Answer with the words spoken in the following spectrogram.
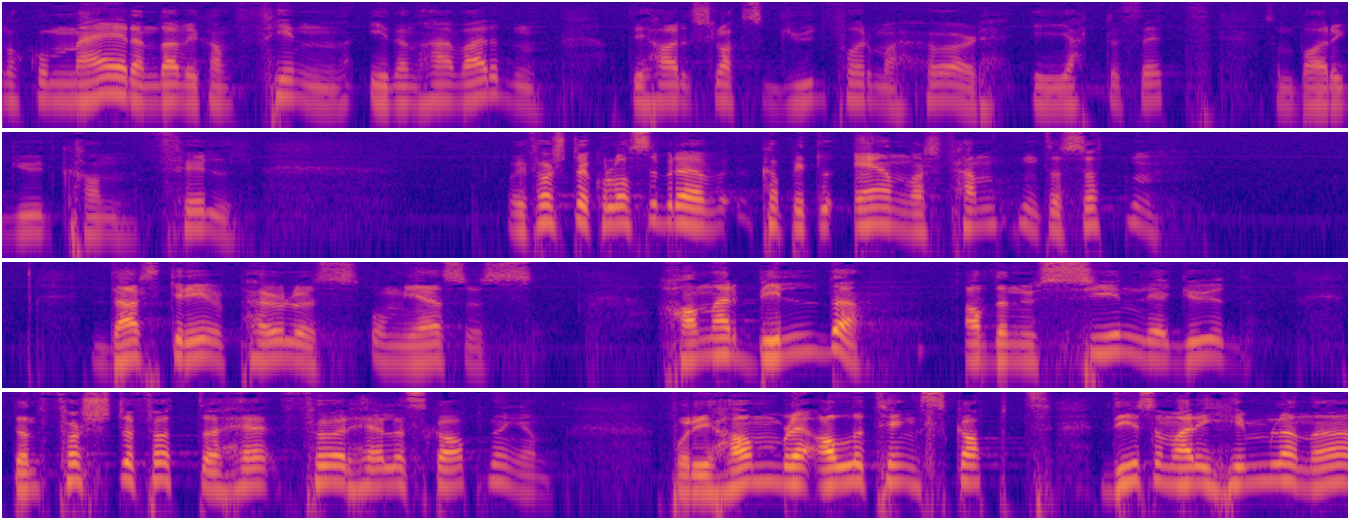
noe mer enn det vi kan finne i denne verden. At de har et slags gudforma høl i hjertet sitt som bare Gud kan fylle. Og I første Kolossebrev, kapittel 1, vers 15-17, der skriver Paulus om Jesus. Han er bildet av den usynlige Gud, den førstefødte he før hele skapningen. For i ham ble alle ting skapt, de som er i himlene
